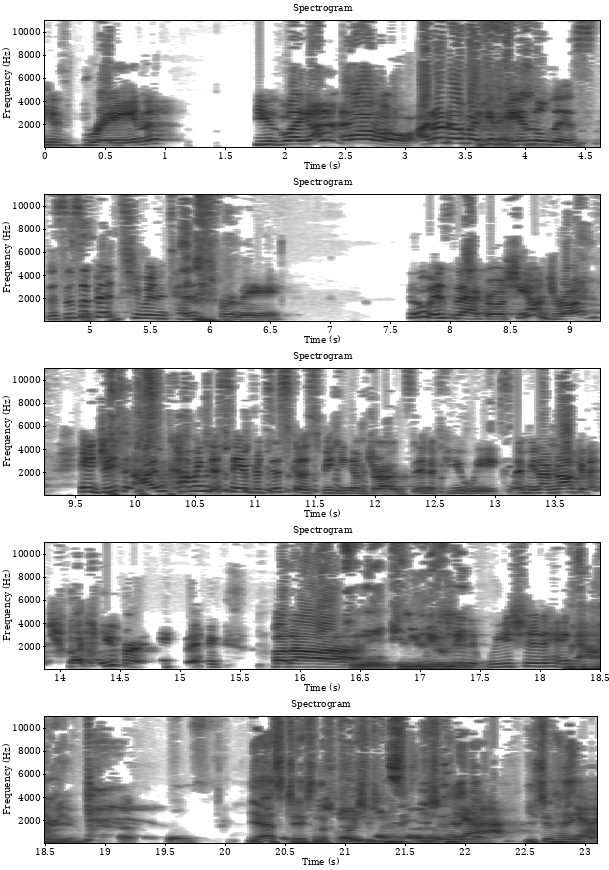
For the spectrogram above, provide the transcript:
His brain. He's like, I don't know. I don't know if I can handle this. This is a bit too intense for me. Who is that girl? Is she on drugs? Hey, Jason, I'm coming to San Francisco. Speaking of drugs, in a few weeks. I mean, I'm not going to drug you or anything, but uh, Cool. Can you hear should me? we should hang we out. can hear you. Okay, cool. Yes, Jason. Of course, you you should, hang, you should hang Yeah. out. You should hang Yeah.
